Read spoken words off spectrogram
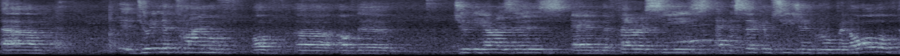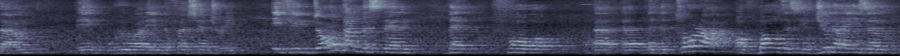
um, during the time of, of, uh, of the Judaizers and the Pharisees and the circumcision group and all of them eh, who were in the first century, if you don't understand that for uh, uh, that the Torah of Moses in Judaism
